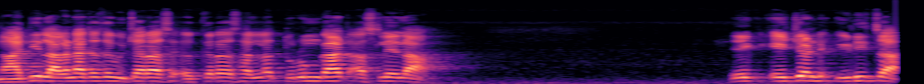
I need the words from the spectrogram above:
नादी लागण्याचा जर विचार अस करत असाल ना तुरुंगात असलेला एक एजंट ईडीचा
